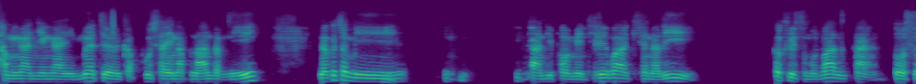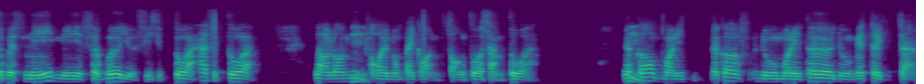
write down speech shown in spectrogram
ทำงานยังไงเมื่อเจอกับผู้ใช้นับล้านแบบนี้ แล้วก็จะมีการ deployment ที่เรียกว่า canary ก็คือสมมติว่าอ่าตัว service นี้มีเซิร์ฟเวอร์อยู่ 40 ตัว 50 ตัว เราลองอืม deploy ลงไปก่อน 2 ตัว 3 ตัว แล้วก็มอนิแล้วก็ดูมอนิเตอร์ดู metric จาก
